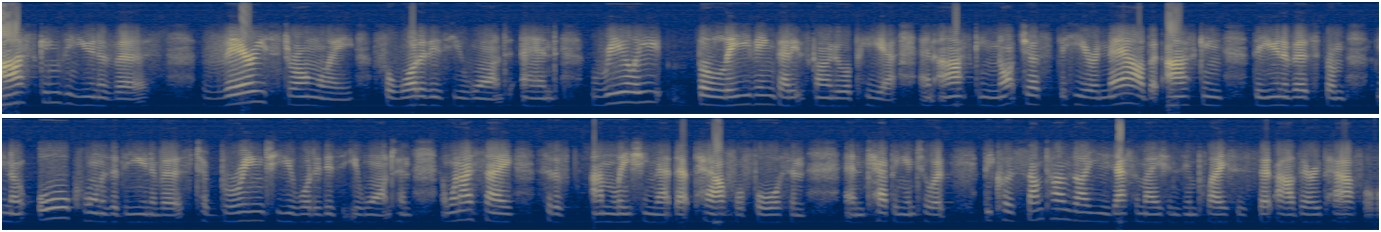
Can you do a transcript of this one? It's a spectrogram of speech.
asking the universe very strongly for what it is you want and really believing that it's going to appear and asking not just the here and now but asking the universe from you know all corners of the universe to bring to you what it is that you want. And and when I say sort of unleashing that that powerful force and and tapping into it because sometimes I use affirmations in places that are very powerful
